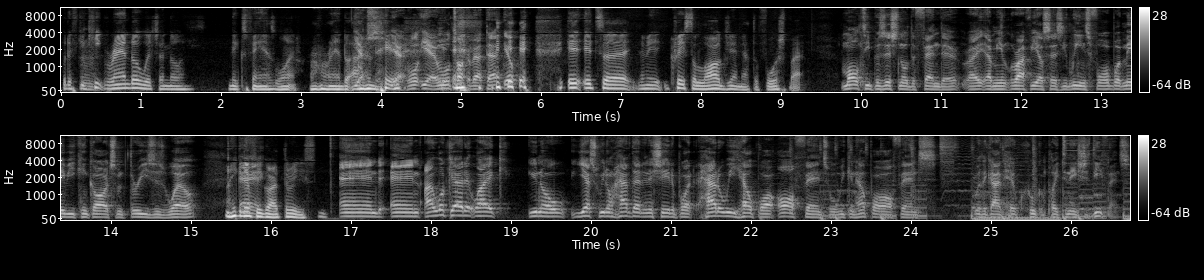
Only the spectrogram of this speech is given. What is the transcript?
But if you mm. keep Randle, which I know Knicks fans want Randle yes. out of there, yeah, well, yeah, and we'll talk about that. Yep. it, it's a, I mean, it creates a log jam at the four spot multi-positional defender, right? I mean, Raphael says he leans forward, but maybe he can guard some threes as well. He can and, definitely guard threes. And and I look at it like, you know, yes, we don't have that initiative, but how do we help our offense? Well, we can help our offense with a guy who can play tenacious defense,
